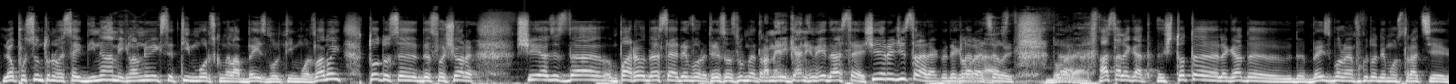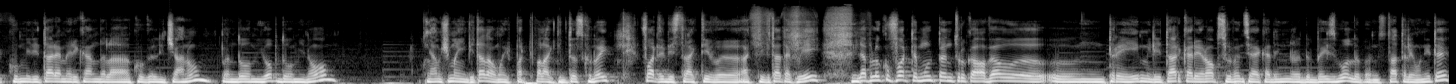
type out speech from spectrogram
le-au pus într-unul. Ăsta e dinamic, la noi nu există team morți cum e la baseball, team morți. La noi totul se desfășoară și a zis, da, îmi pare rău, de asta e adevărul, trebuie să o spun pentru americanii mei, de asta e. Și înregistrarea cu declarația lui. Da. Asta legat. Și tot uh, legat de, de baseball, am făcut o demonstrație cu militari americani de la Cogălnicianu, în 2008-2009 am și mai invitat, au mai participat la activități cu noi, foarte distractivă activitatea cu ei. Le-a plăcut foarte mult pentru că aveau uh, între ei militari care erau absolvenții Academiilor de Baseball de în Statele Unite,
